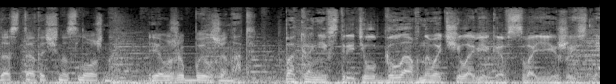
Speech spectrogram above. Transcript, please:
достаточно сложно. Я уже был женат. Пока не встретил главного человека в своей жизни.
